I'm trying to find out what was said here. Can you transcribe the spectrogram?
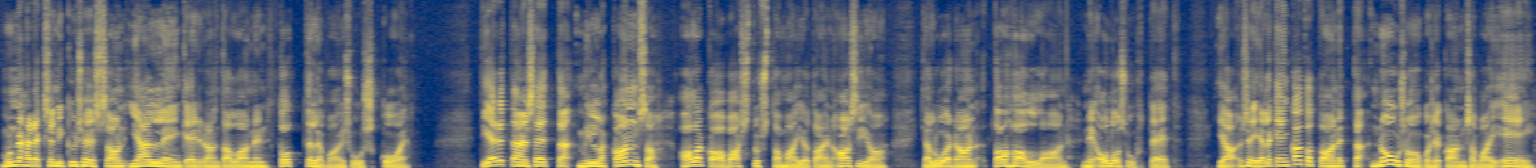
Mun nähdäkseni kyseessä on jälleen kerran tällainen tottelevaisuuskoe. Tiedetään se, että millä kansa alkaa vastustamaan jotain asiaa ja luodaan tahallaan ne olosuhteet, ja sen jälkeen katsotaan, että nousooko se kansa vai ei.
